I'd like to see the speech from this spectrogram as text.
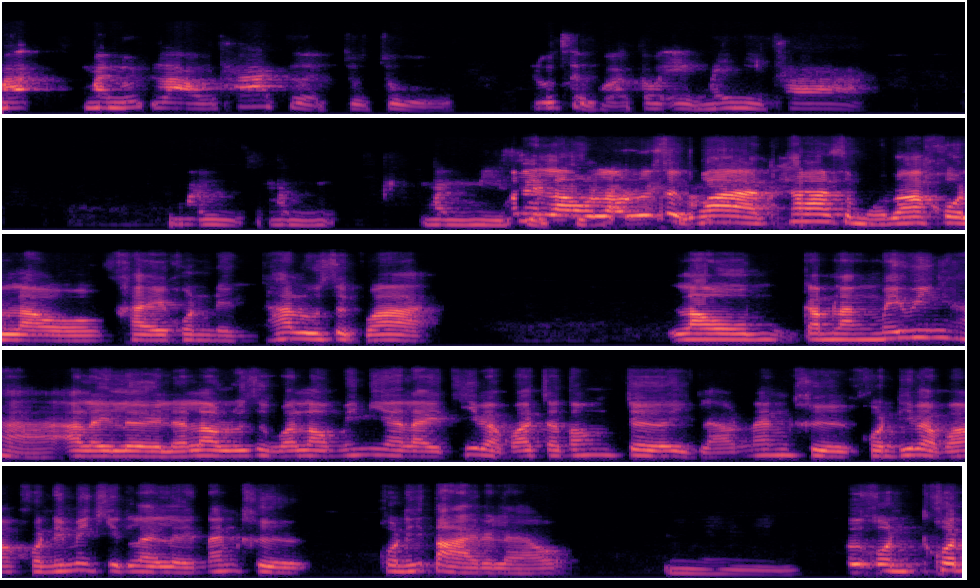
มมนุษย์เราถ้าเกิดจู่ๆรู้สึกว่าตัวเองไม่มีค่า มันมัน มันมีไม่เราเรารู้สึกว่าถ้าสมมุติว่าคนเราใครคนหนึ่งถ้ารู้สึกว่า เรากำลังไม่วิ่งหาอะไรเลย แล้วเรารู้สึกว่าเราไม่มีอะไรที่แบบว่าจะต้องเจออีกแล้ว นั่นคือคนที่แบบว่าคนที่ไม่คิดอะไรเลย นั่นคือ คนที่ตายไปแล้ว อืมคือคนคน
